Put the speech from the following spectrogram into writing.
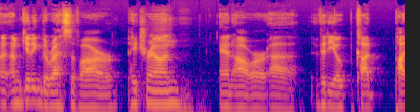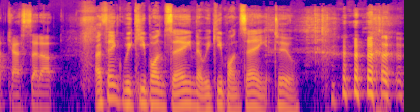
I, i'm getting the rest of our patreon and our uh, video cod- podcast set up I think we keep on saying that we keep on saying it too.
